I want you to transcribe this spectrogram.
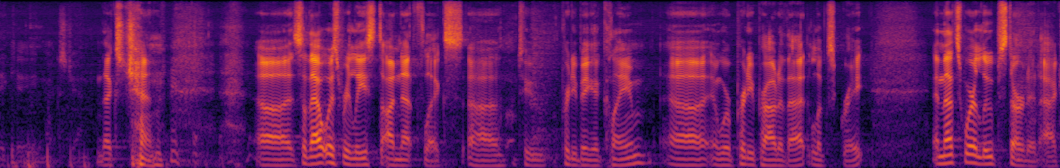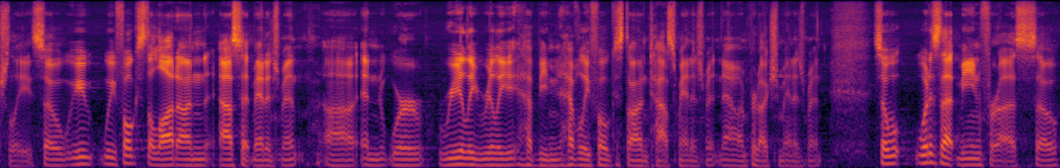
AKA next gen. Next gen. Uh, so that was released on Netflix uh, to pretty big acclaim, uh, and we're pretty proud of that. It looks great. And that's where Loop started, actually. So we, we focused a lot on asset management, uh, and we're really, really have been heavily focused on task management now and production management. So what does that mean for us? So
